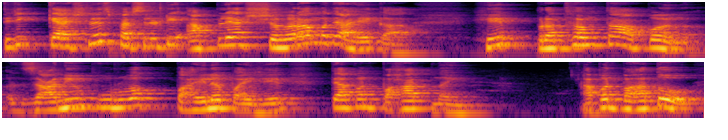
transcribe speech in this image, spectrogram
त्याची कॅशलेस फॅसिलिटी आपल्या शहरामध्ये आहे का? हे प्रथमतः आपण जाणीवपूर्वक पाहिलं पाहिजे. ते आपण पाहत नाही. आपण पाहतो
